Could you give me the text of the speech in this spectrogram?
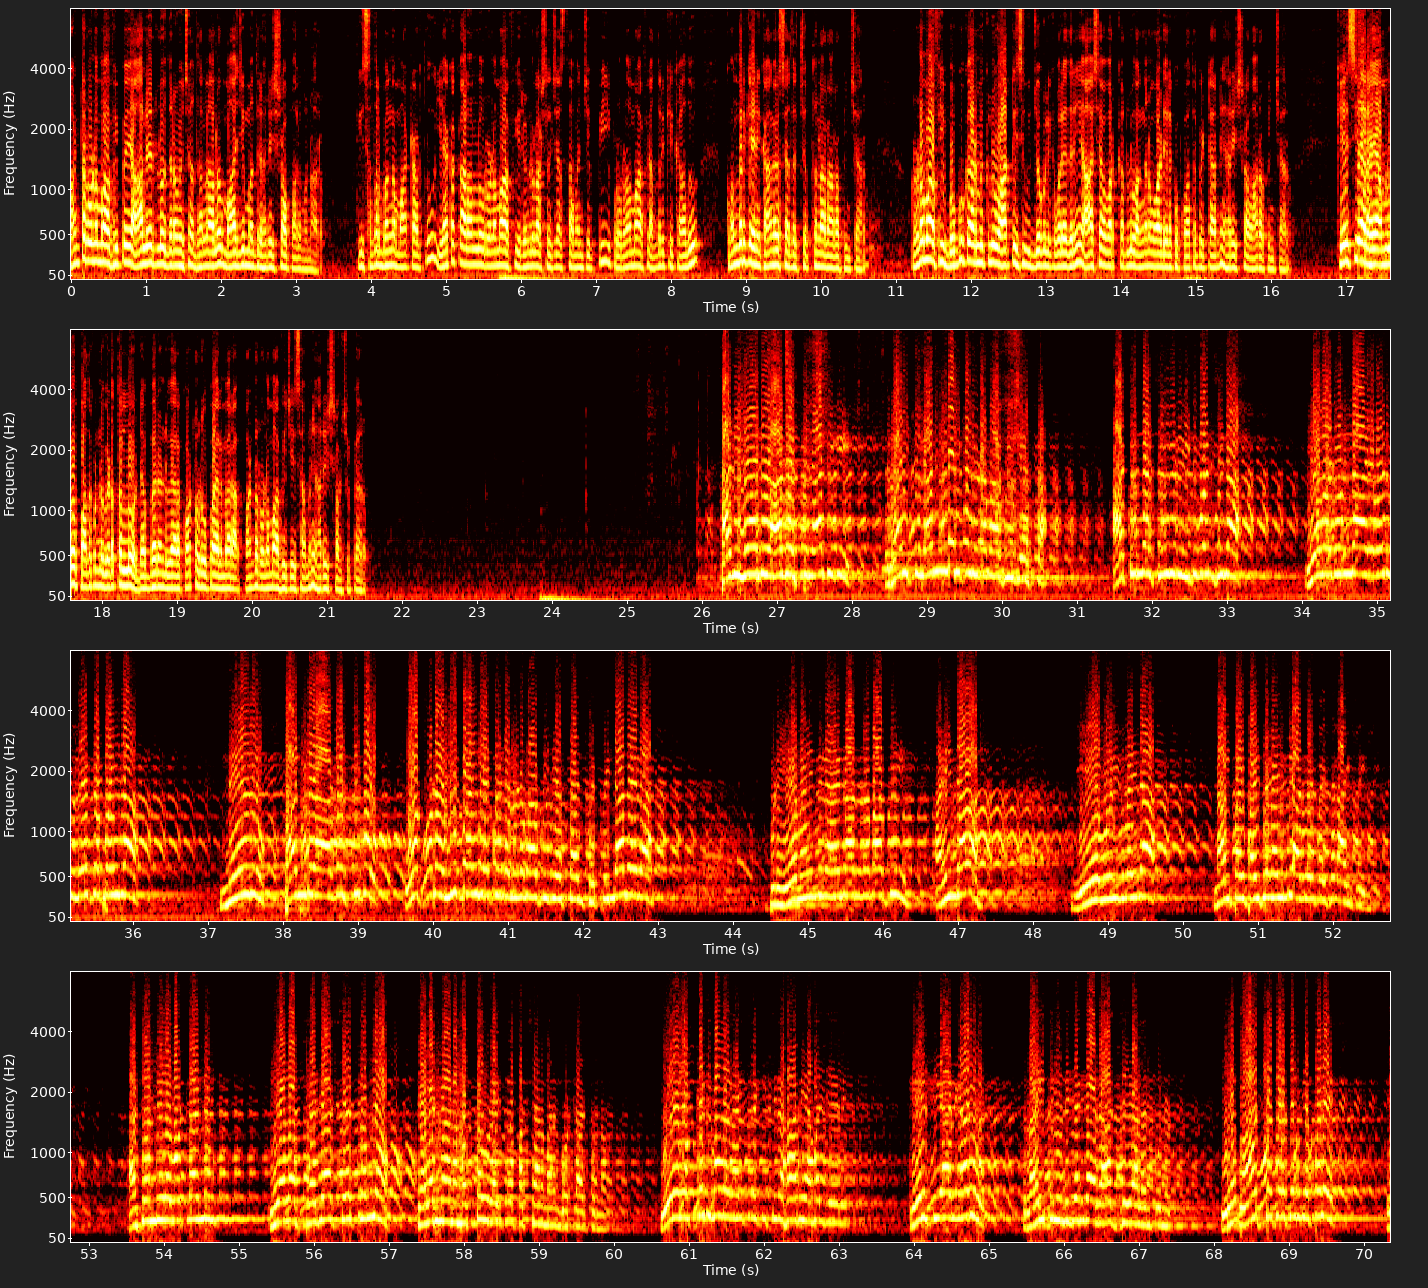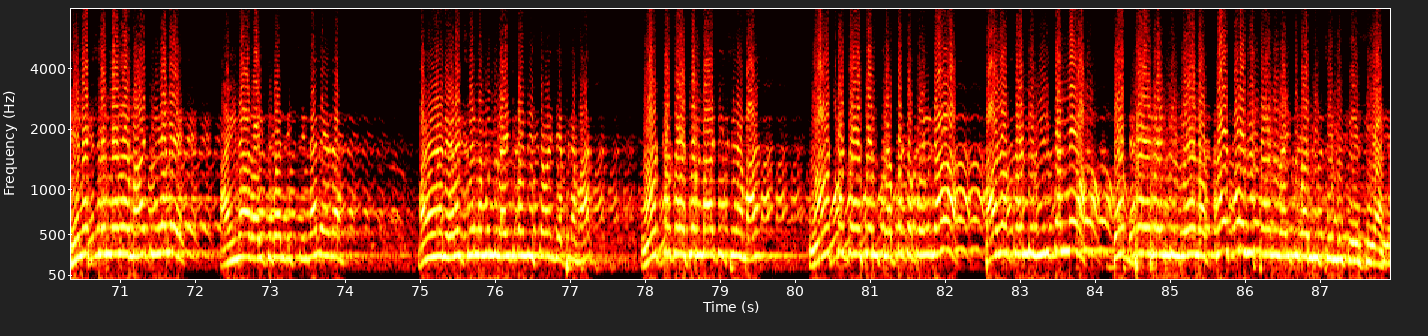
పంట రుణమాఫీపై ఆలేరులో నిర్వహించిన ధర్నాలో మాజీ మంత్రి హరీష్ రావు పాల్గొన్నారు. ఈ సందర్భంగా మాట్లాడుతూ ఏకకాలంలో రుణమాఫీ రెండు లక్షలు చేస్తామని చెప్పి ఇప్పుడు రుణమాఫీ అందరికీ కాదు కొందరికి అని కాంగ్రెస్ నేతలు చెప్తున్నారని ఆరోపించారు. రుణమాఫీ బొగ్గు కార్మికులు ఆర్టీసీ ఉద్యోగులకు ఇవ్వలేదని ఆశా వర్కర్లు అంగన్వాడీలకు కోత పెట్టారని హరీష్ రావు ఆరోపించారు. కేసీఆర్ హయాంలో పదకొండు విడతల్లో డెబ్బై రెండు వేల కోట్ల రూపాయల మేర పంట రుణమాఫీ చేశామని హరీష్ రావు చెప్పారు. పదిహేను ఆగస్టు నాటికి రైతులందరికీ రుణమాఫీ చేస్తా. అటున్న సూర్యుడు ఇటు పొడిచిన ఎవడున్నా ఎవడు లేకపోయినా నేను పంద్ర ఆగస్టుకు ఒక్క రూపాయి లేకుండా రుణమాఫీ చేస్తా అని చెప్పిండా లేదా? ఇప్పుడు ఏమైంది నాయన రుణమాఫీ? అయిందా? ఏ ఊరికి పోయినా నలభై పైసలు అయింది అరవై పైసలు ఆగిపోయింది. అసెంబ్లీలో కొట్లాడినాం? ఇవాళ ప్రజాక్షేత్రంలో తెలంగాణ మొత్తం రైతుల పక్షాన మనం కొట్లాడుతున్నాం. ఏ ఒక్కటి కూడా రైతులకు ఇచ్చిన హామీ అమలు చేయలేదు. కేసీఆర్ గారు రైతులు నిజంగా రాజ్ చేయాలనుకున్నాడు. ఏ ఓట్ల కోసం చెప్పలే? ఎలక్షన్లలో మాట ఇవ్వలే అయినా రైతు బంధు ఇచ్చిందా లేదా? మనం ఎలక్షన్ల ముందు రైతు బంధు ఇస్తామని చెప్పినామా? ఓట్ల కోసం మాట ఇచ్చినామా? ఓట్ల కోసం చెప్పకపోయినా పదకొండు విడతల్లో డెబ్బై రెండు వేల కోట్ల రూపాయలు రైతు పంపించింది కేసీఆర్.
